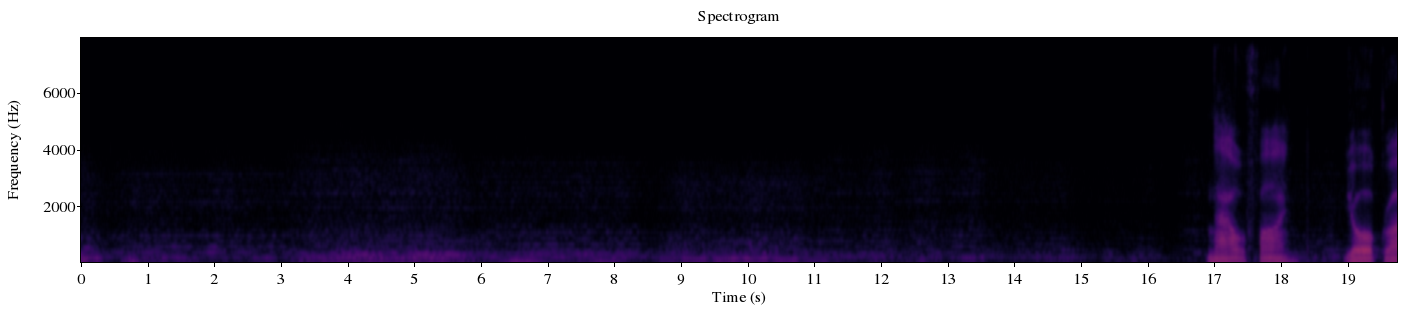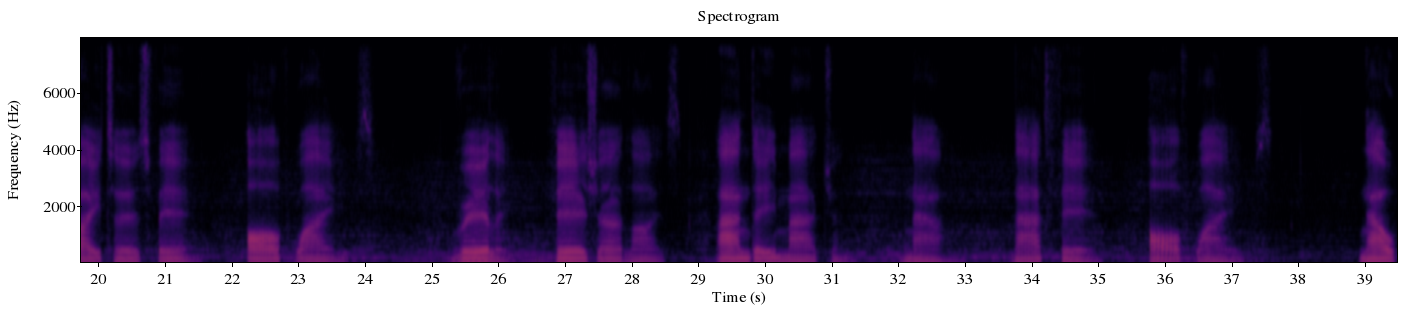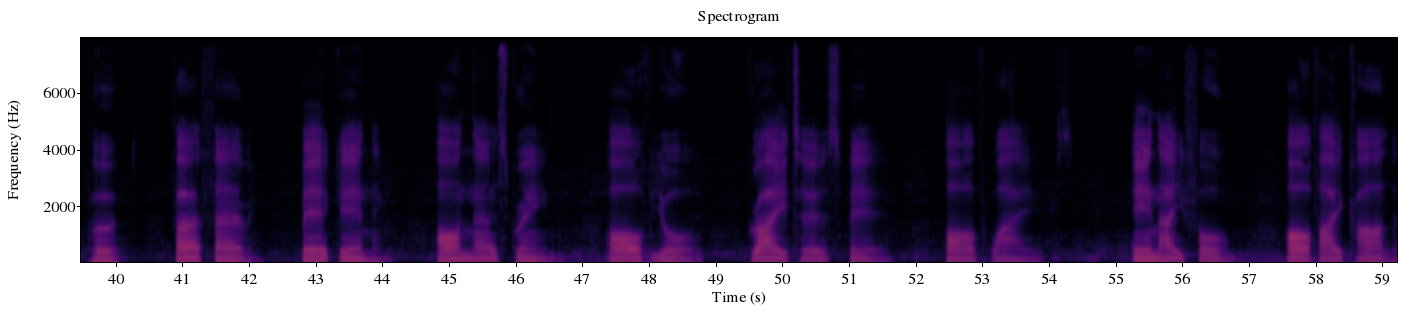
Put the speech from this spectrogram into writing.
Now find your greatest fear of waves. Really visualize and imagine now that fear of waves. Now put the very beginning on the screen of your greatest fear of waves in a form of a colored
